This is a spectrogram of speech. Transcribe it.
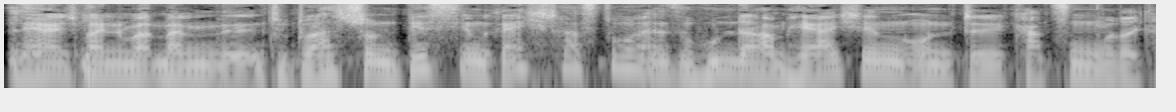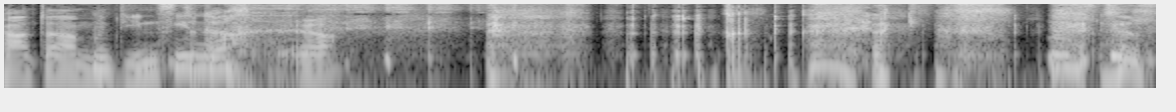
Ja, ich meine, man, man, äh, du, du hast schon ein bisschen recht, hast du. Also Hunde haben Herrchen und äh, Katzen oder Kater haben Bedienstete. Diener. Ja. Das,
